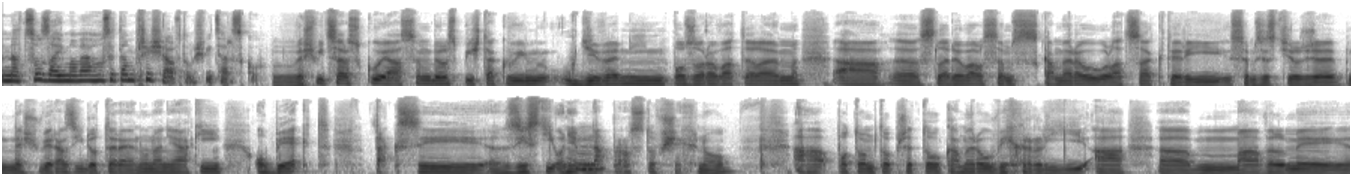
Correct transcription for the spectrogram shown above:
na co zajímavého si tam přišel v tom Švýcarsku? Ve Švýcarsku já jsem byl spíš takovým udiveným pozorovatelem a e, sledoval jsem s kamerou Laca, který jsem zjistil, že než vyrazí do terénu na nějaký objekt, tak si eh, zjistí o něm hmm. naprosto všechno a potom to před tou kamerou vychrlí a eh, má velmi, eh,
